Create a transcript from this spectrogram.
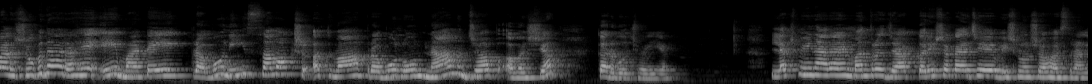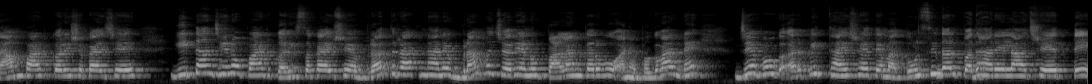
પણ શુભદા રહે એ માટે પ્રભુની સમક્ષ અથવા પ્રભુનું નામ જપ અવશ્ય કરવું જોઈએ. લક્ષ્મીનારાયણ મંત્ર જાપ કરી શકાય છે, વિષ્ણુ સહસ્ત્ર નામ પાઠ કરી શકાય છે, ગીતાજીનો પાઠ કરી શકાય છે, વ્રત રાખનારે બ્રહ્મચર્યનું પાલન કરવું અને ભગવાનને જે ભોગ અર્પિત થાય છે તેમાં તુલસીદલ પધારેલા છે તે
